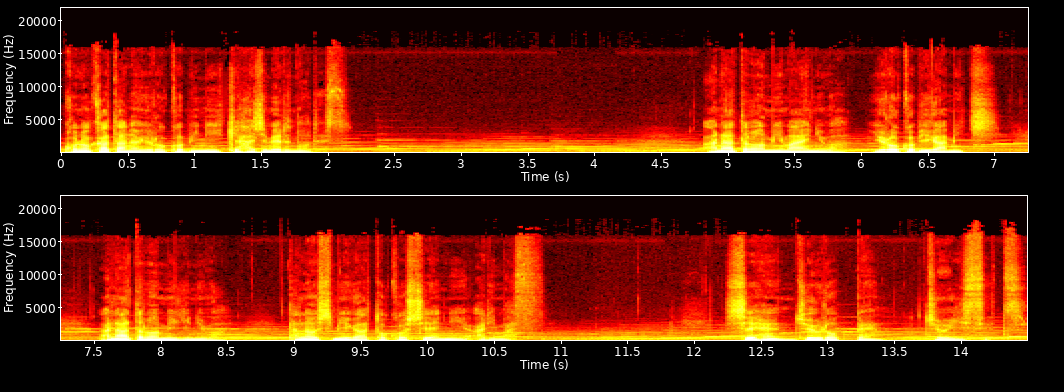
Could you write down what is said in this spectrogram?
この方の喜びに生き始めるのです。あなたの見舞いには喜びが満ちあなたの右には楽しみがとこしえにあります。詩編16編11節。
